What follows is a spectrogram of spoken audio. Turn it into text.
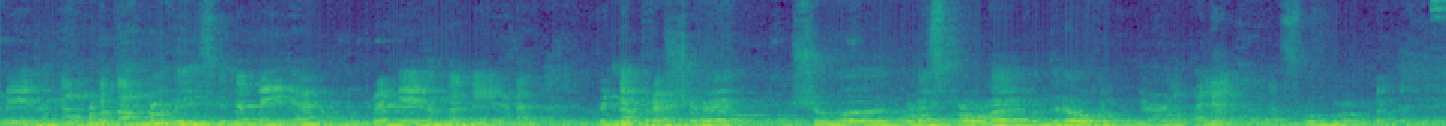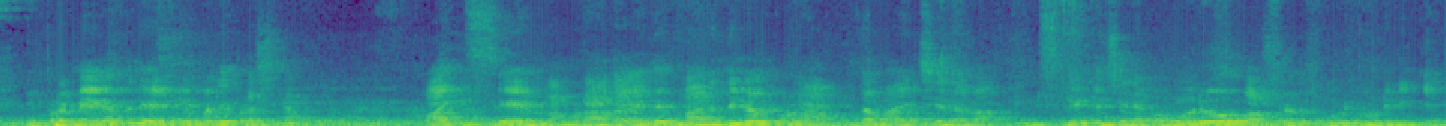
പ്രമേഹം നമ്മൾ നമ്മൾ ബേസ് ചെയ്യുന്ന മെയിനായിട്ട് പ്രമേഹം തന്നെയാണ്. പിന്നെ പ്രഷർ ഷുഗർ കൊളസ്ട്രോൾ ഹൃദ്രോഗം ഇങ്ങനെയുള്ള പല അസുഖങ്ങളുണ്ട്. ഈ പ്രമേഹത്തിന്റെ ഏറ്റവും വലിയ പ്രശ്നം പൈസയാണ്. നമ്മുടെ അതായത് മരുന്നുകൾക്കുള്ള അമിതമായ ചിലവാണ് ഇൻസുലിന്റെ ചിലവ്. ഓരോ വർഷവും കൂടിക്കൊണ്ടിരിക്കുക.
